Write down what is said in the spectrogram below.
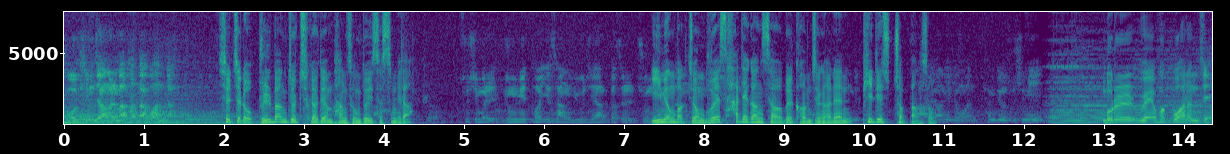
부팀장을 맡았다고 한다. 실제로 불방 조치가 된 방송도 있었습니다. 이명박 정부의 4대강 사업을 검증하는 PD 수첩 방송. 물을 왜 확보하는지,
